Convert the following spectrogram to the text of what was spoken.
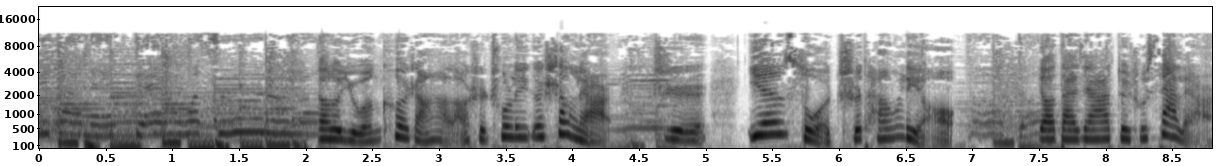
到了语文课上哈，老师出了一个上联儿，是烟锁池塘柳，要大家对出下联儿，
